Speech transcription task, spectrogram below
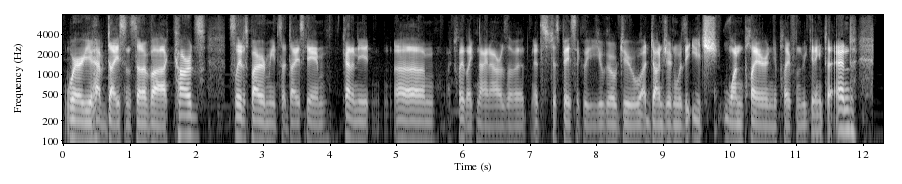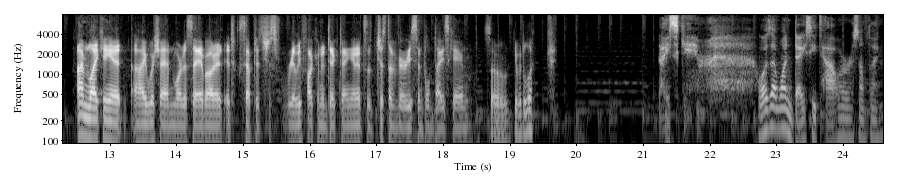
where you have dice instead of uh, cards. Slay the Spire meets a dice game. Kind of neat. Um, I played like nine hours of it. It's just basically you go do a dungeon with each one player and you play from the beginning to end. I'm liking it. I wish I had more to say about it, except it's just really fucking addicting and it's a, just a very simple dice game. So give it a look. Dice game. What was that one? Dicey Tower or something?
